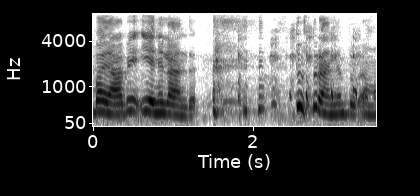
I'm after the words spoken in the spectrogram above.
Bayağı bir yenilendi. dur dur annem dur ama.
